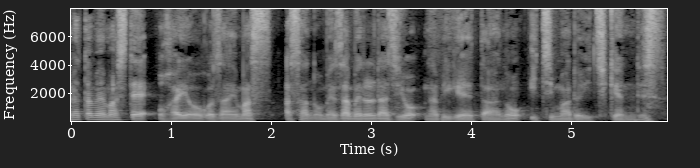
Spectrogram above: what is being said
改めましておはようございます。朝の目覚めるラジオナビゲーターの101件です。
